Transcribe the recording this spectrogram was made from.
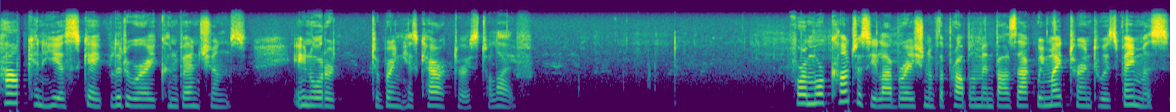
How can he escape literary conventions in order to bring his characters to life? For a more conscious elaboration of the problem in Balzac, we might turn to his famous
